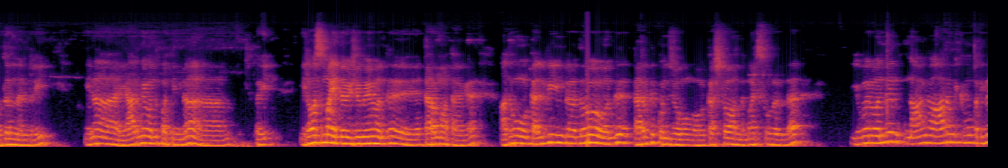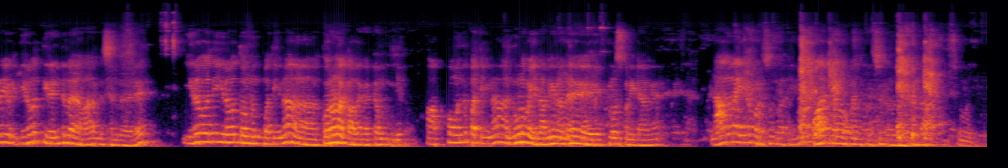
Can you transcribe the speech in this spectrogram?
முதல் நன்றி. ஏன்னா யாருமே வந்து பார்த்தீங்கன்னா இலவசமா எந்த விஷயமே வந்து தர மாட்டாங்க அதுவும் கல்வின்றதும் வந்து தரது கொஞ்சம் கஷ்டம் அந்த மாதிரி சூழல்ல. இவர் வந்து நாங்க ஆரம்பிக்கும் போது பாத்தீங்கன்னா இவர் இருபத்தி ரெண்டுல ஆரம்பிச்சிருந்தாரு. இருபது இருபத்தொன்னு பாத்தீங்கன்னா கொரோனா காலகட்டம். அப்போ வந்து பாத்தீங்கன்னா நூலகம் எல்லாமே வந்து க்ளோஸ் பண்ணிட்டாங்க. நாங்களாம் என்ன படிச்சோம் பாத்தீங்கன்னா பார்க்ல உட்காந்து படிச்சுட்டு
